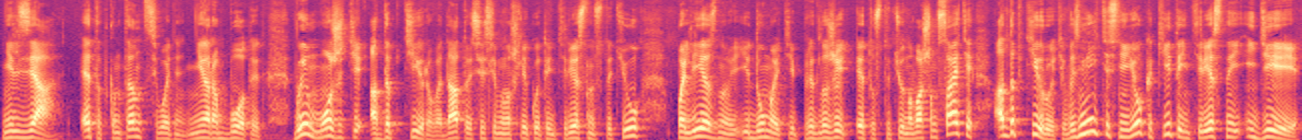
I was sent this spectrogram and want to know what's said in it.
нельзя. Этот контент сегодня не работает. Вы можете адаптировать, да, то есть если вы нашли какую-то интересную статью, полезную и думаете предложить эту статью на вашем сайте, адаптируйте, возьмите с нее какие-то интересные идеи.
